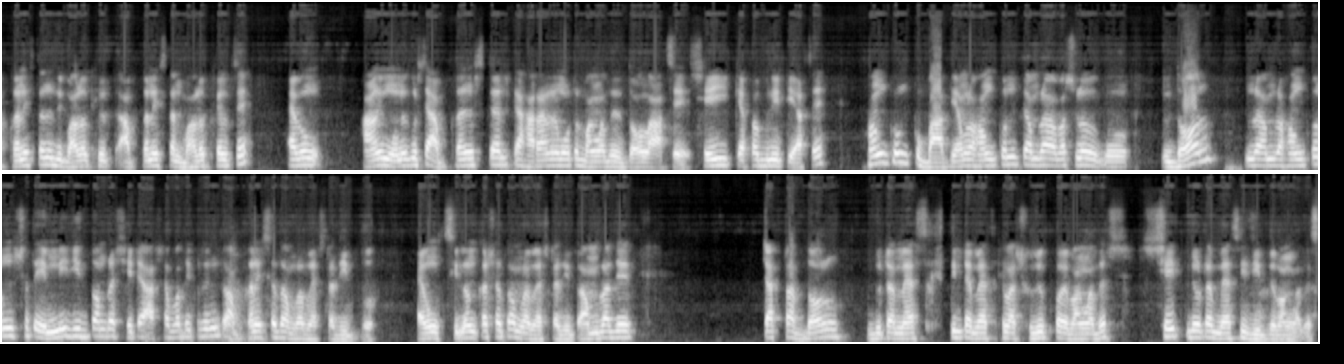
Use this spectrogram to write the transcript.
আফগানিস্তান যদি ভালো খেল, আফগানিস্তান ভালো খেলছে, এবং আমি মনে করছি আফগানিস্তানকে হারানোর মতো বাংলাদেশ দল আছে, সেই ক্যাপাবিলিটি আছে হংকং বাদে আমরা হংকংকে আমরা আসলে দল, আমরা হংকংয়ের সাথে এমনি জিতবো, আমরা সেটা আশাবাদী করে কিন্তু আফগানের সাথে আমরা ম্যাচটা জিতবো এবং শ্রীলঙ্কার সাথে আমরা ম্যাচটা জিতবো। আমরা যে চারটা দল, দুটা ম্যাচ, তিনটা ম্যাচ খেলার সুযোগ পাবে বাংলাদেশ, সেই তিনটা ম্যাচই জিতবে বাংলাদেশ।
